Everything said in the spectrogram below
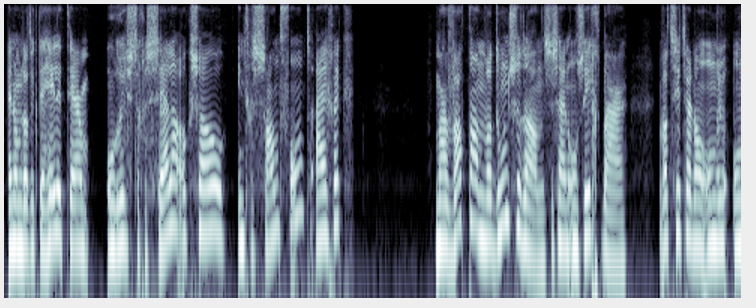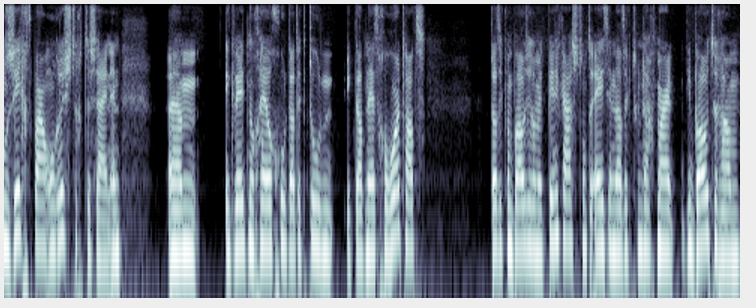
En omdat ik de hele term onrustige cellen ook zo interessant vond, eigenlijk. Maar wat dan? Wat doen ze dan? Ze zijn onzichtbaar. Wat zit er dan onder onzichtbaar onrustig te zijn? En ehm, ik weet nog heel goed dat ik toen ik dat net gehoord had, dat ik een boterham met pindakaas stond te eten en dat ik toen dacht, maar die boterham,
